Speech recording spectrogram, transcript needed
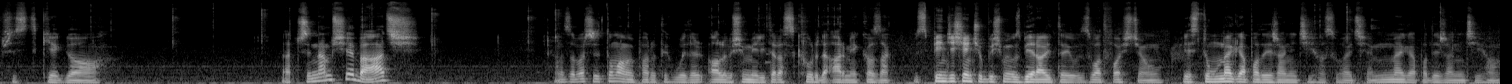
wszystkiego. Zaczynam się bać. Ale zobaczcie, że tu mamy paru tych wither... Ale byśmy mieli teraz, kurde, armię kozak. Z 50 byśmy uzbierali tutaj z łatwością. Jest tu mega podejrzanie cicho, słuchajcie. Mega podejrzanie cicho.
